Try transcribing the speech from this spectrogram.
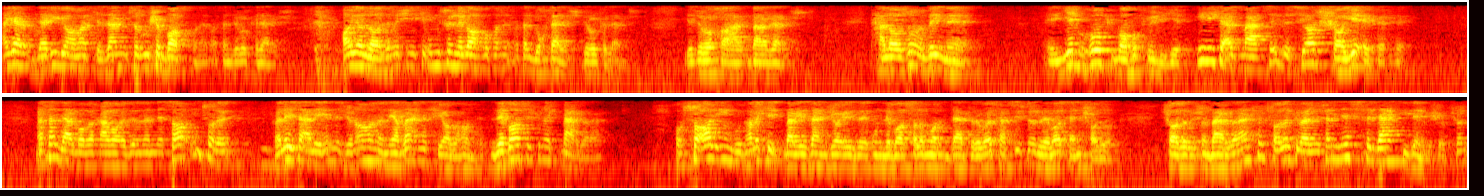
اگر دلیلی آمد که زن می‌تونه روش باز کنه مثلا جلو پدرش. آیا لازمش اینه که اون می‌تونه نگاه بکنه؟ مثلا دخترش جلو پدرش. یه جلو خواهر برادرش. تلازم بین یک حکم با حکم دیگه. اینی که از بحثه بسیار شایع فقهه. مثلا در باب قواعد نساء اینطوره. ولیس علیهن جناحان یبعن ثیابهان لباسشون رو بردارن. خب سوال این بود حالا که برای زن جایزه اون لباس حالا ما در روایت تفسیرشون لباس یعنی چادر. چادرشون بردارن چون چادر که بردارشن نصف دست دیده می‌شد. چون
